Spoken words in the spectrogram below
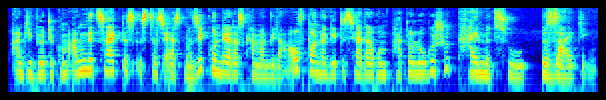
Antibiotikum angezeigt ist, ist das erstmal sekundär, das kann man wieder aufbauen. Da geht es ja darum, pathologische Keime zu beseitigen.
